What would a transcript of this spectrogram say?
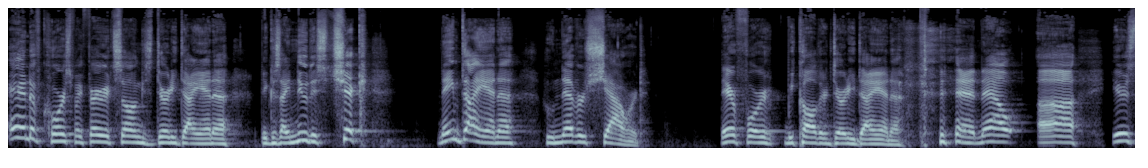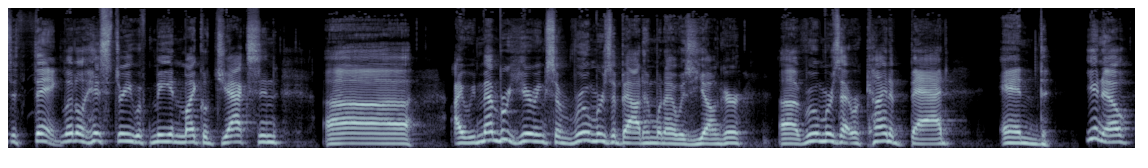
And of course, my favorite song is Dirty Diana because I knew this chick named Diana who never showered. Therefore, we called her Dirty Diana. now, uh, here's the thing little history with me and Michael Jackson. Uh, I remember hearing some rumors about him when I was younger, uh, rumors that were kind of bad. And, you know,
